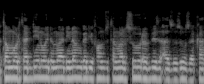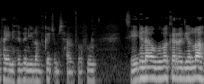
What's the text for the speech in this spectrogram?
እቶም ሙርተዲን ወይ ድማ ዲኖም ገዲፎም ዝተመልሱ ረቢ ዝኣዘዞ ዘካት ኣይንህብን ኢሎም ቅጭ ምስ ሓንፈፉ ሰይድና ኣቡበከር ረዲየላሁ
